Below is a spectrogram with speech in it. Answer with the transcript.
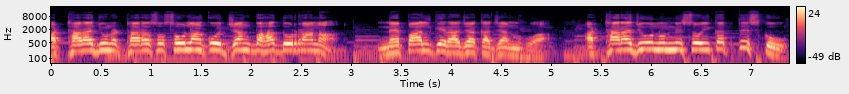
18 जून 1816 को जंग बहादुर राणा, नेपाल के राजा का जन्म हुआ। 18 जून 1931 को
